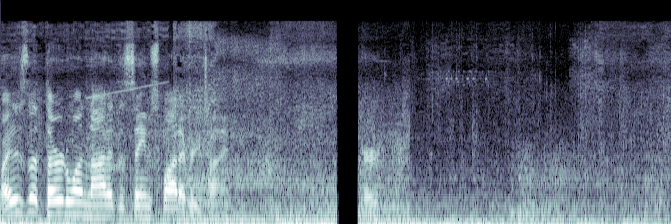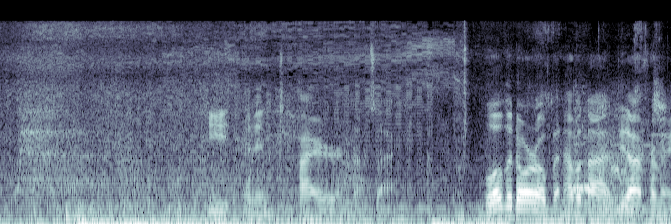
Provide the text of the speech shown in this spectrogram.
Why is the third one not at the same spot every time? Eat an entire nutsack. Blow the door open. How about that? Do that for me.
